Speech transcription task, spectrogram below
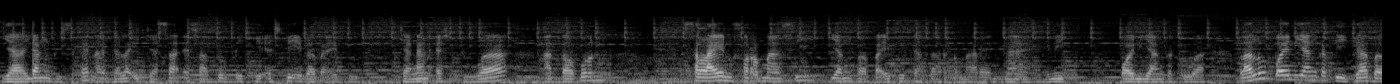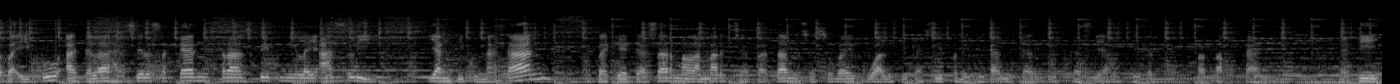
ya yang di scan adalah ijazah S1 PGSD Bapak Ibu. Jangan S2 ataupun selain formasi yang Bapak Ibu daftar kemarin. Nah, ini poin yang kedua. Lalu poin yang ketiga Bapak Ibu adalah hasil scan transkrip nilai asli yang digunakan sebagai dasar melamar jabatan sesuai kualifikasi pendidikan dan tugas yang ditetapkan. Jadi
